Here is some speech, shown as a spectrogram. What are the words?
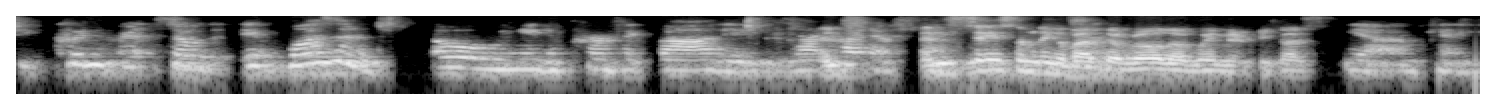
she couldn't. So it wasn't. Oh, we need a perfect body. That and, kind of. And say something about the role of women because yeah, okay.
